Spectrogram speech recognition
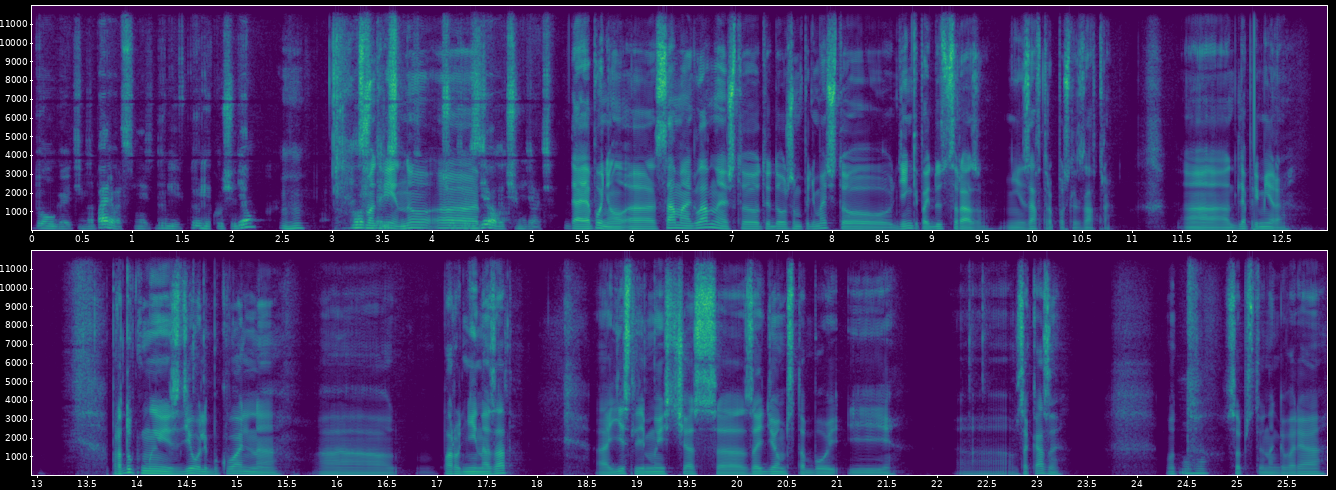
долго этим запариваться, у меня есть другие, другие куча дел. Мгм. Можешь Смотри, ну, что а, сделал мне делать? да, я понял. А, Самое главное, что ты должен понимать, что деньги пойдут сразу, не завтра, послезавтра. А, Для примера. Продукт мы сделали буквально а, пару дней назад. Если мы сейчас зайдем с тобой и в заказы, вот, Мгм. собственно говоря,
